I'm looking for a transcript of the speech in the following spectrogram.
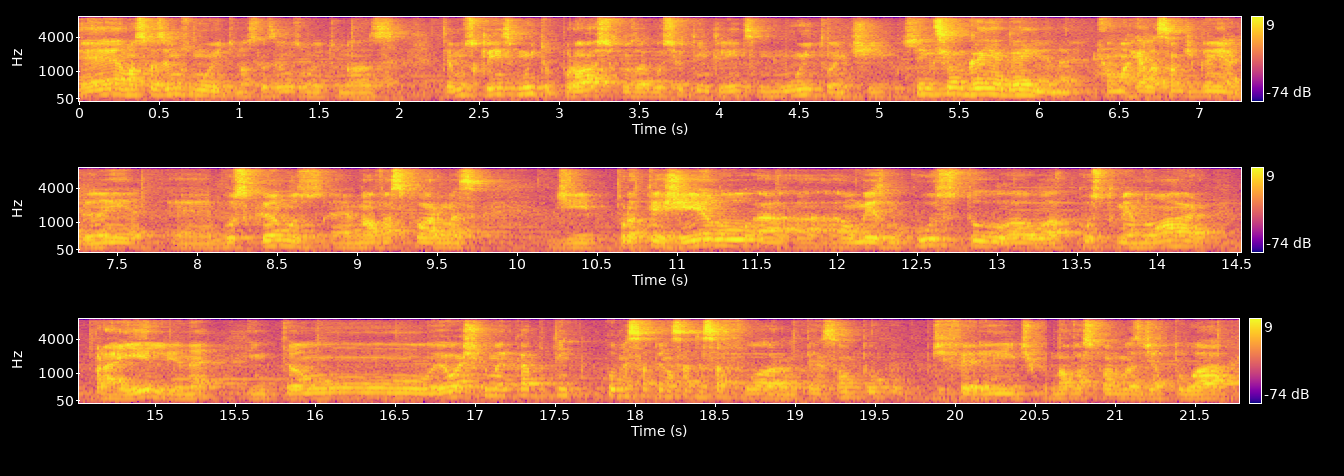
É, nós fazemos muito, nós fazemos muito. Nós temos clientes muito próximos, a Gostil tem clientes muito antigos. Tem que ser um ganha-ganha, né? É uma relação de ganha-ganha. É, buscamos é, novas formas de protegê-lo ao mesmo custo, ao a custo menor para ele, né? Então, eu acho que o mercado tem que começar a pensar dessa forma, pensar um pouco diferente, novas formas de atuar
